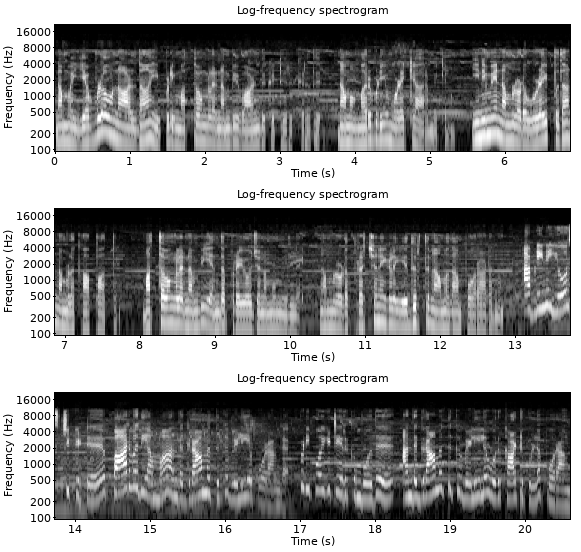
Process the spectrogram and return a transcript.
நம்ம எவ்வளவு நாள் தான் இப்படி மத்தவங்கள நம்பி வாழ்ந்துகிட்டு இருக்கிறது. நம்ம மறுபடியும் உழைக்க ஆரம்பிக்கணும். இனிமே நம்மளோட உழைப்பு தான் நம்மளை காப்பாத்தும். மத்தவங்கள நம்பி எந்த பிரயோஜனமும் இல்லை. நம்மளோட பிரச்சனைகளை எதிர்த்து நாம தான் போராடணும். அப்படின்னு யோசிச்சுக்கிட்டு பார்வதி அம்மா அந்த கிராமத்துக்கு வெளியே போறாங்க. இப்படி போய்கிட்டு இருக்கும்போது அந்த கிராமத்துக்கு வெளியில ஒரு காட்டுக்குள்ள போறாங்க.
